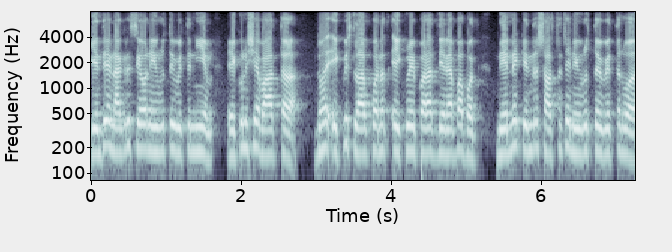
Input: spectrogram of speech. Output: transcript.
केंद्रीय नागरिक सेवा निवृत्ती वेतन नियम एकोणीसशे बहात्तर दोन हजार एकवीस लागू करण्यात एक वेळ परत देण्याबाबत निर्णय केंद्र शासनाचे निवृत्त वेतन व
